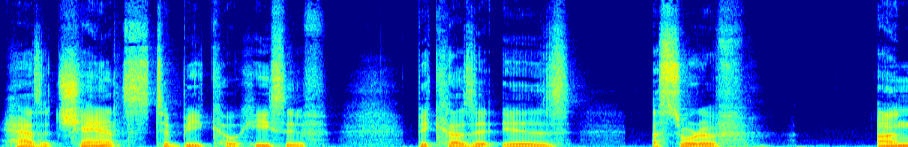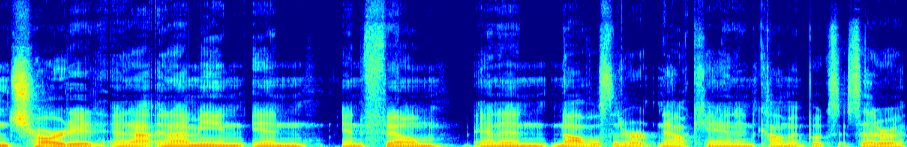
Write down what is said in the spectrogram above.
has a chance to be cohesive because it is a sort of uncharted, and I, and I mean in in film and in novels that are now canon, comic books, etc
